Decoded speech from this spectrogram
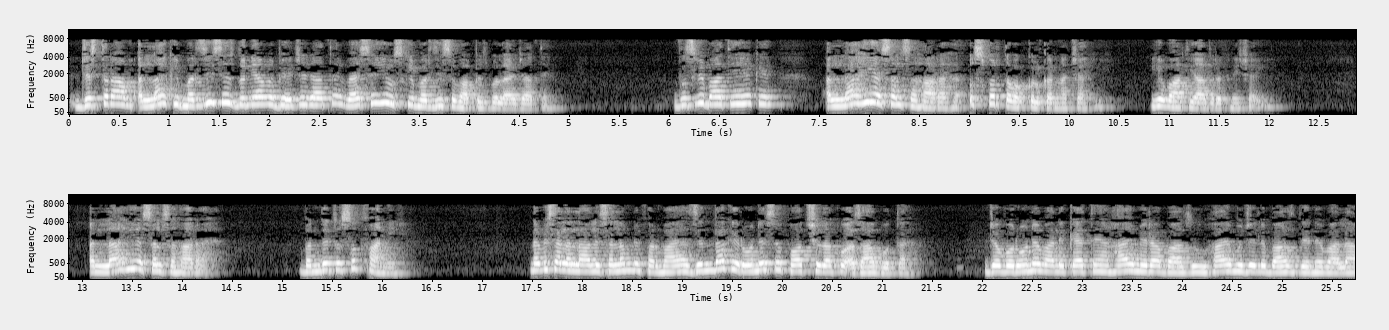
جس طرح ہم اللہ کی مرضی سے اس دنیا میں بھیجے جاتے ہیں، ویسے ہی اس کی مرضی سے واپس بلائے جاتے ہیں۔ دوسری بات یہ ہے کہ اللہ ہی اصل سہارا ہے، اس پر توکل کرنا چاہیے، یہ بات یاد رکھنی چاہیے۔ اللہ ہی اصل سہارا ہے۔ بندے تو سب فانی نبی صلی اللہ علیہ وسلم نے فرمایا، زندہ کے رونے سے فوت شدہ کو عذاب ہوتا ہے۔ جب وہ رونے والے کہتے ہیں، ہائے میرا بازو، ہائے مجھے لباس دینے والا،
